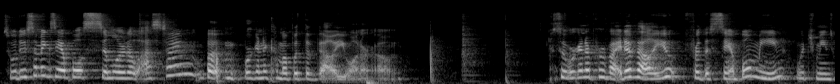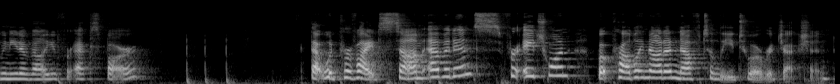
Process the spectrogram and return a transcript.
So we'll do some examples similar to last time, but we're going to come up with the value on our own. So we're going to provide a value for the sample mean, which means we need a value for x bar that would provide some evidence for H1, but probably not enough to lead to a rejection.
